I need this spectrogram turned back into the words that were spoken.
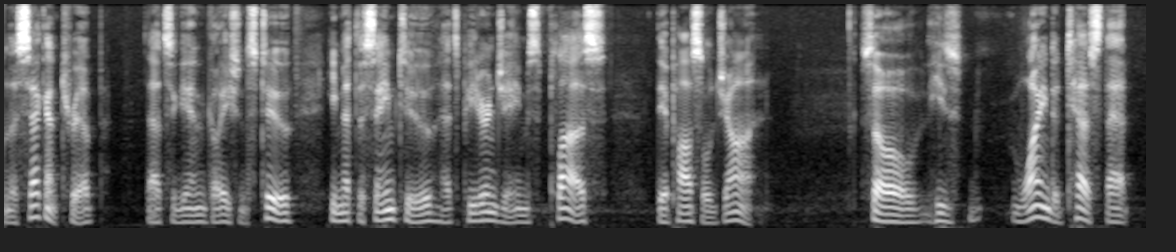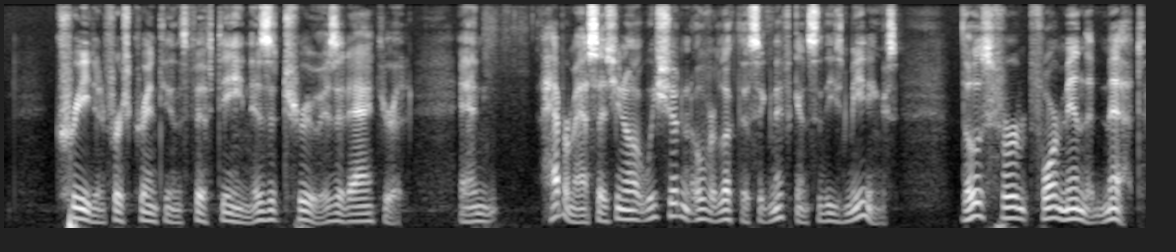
On the second trip, that's again Galatians 2, he met the same two, that's Peter and James, plus the Apostle John. So, he's wanting to test that creed in 1 Corinthians 15. Is it true? Is it accurate? And Habermas says, you know, we shouldn't overlook the significance of these meetings. Those four, four men that met,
